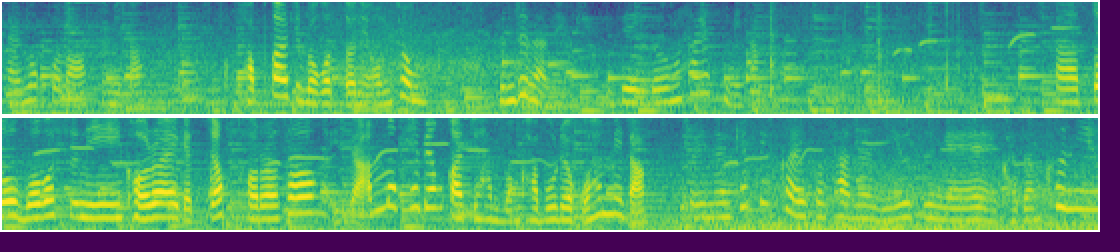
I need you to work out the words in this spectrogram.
잘 먹고 나왔습니다. 밥까지 먹었더니 엄청 든든하네요. 이제 이동을 하겠습니다. 자, 또 먹었으니 걸어야겠죠? 걸어서 이제 안목 해변까지 한번 가보려고 합니다. 저희는 캠핑카에서 사는 이유 중에 가장 큰 이유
